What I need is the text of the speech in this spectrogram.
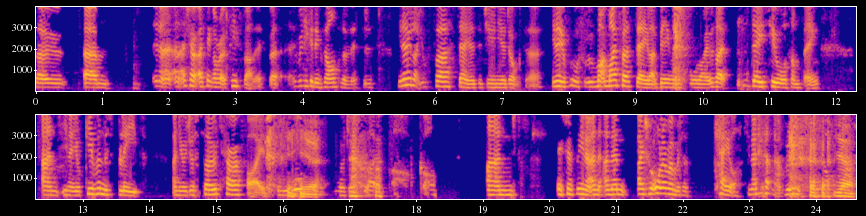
So, um, you know, and actually, I think I wrote a piece about this, but a really good example of this is, you know, like your first day as a junior doctor. You know, my, my first day, like being on the floor, right? It was like day two or something, and you know, you're given this bleep, and you're just so terrified, and you walk Yeah. Just like, oh god, and it's just you know, and and then actually, all I remember is just chaos. You know, that Yeah.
